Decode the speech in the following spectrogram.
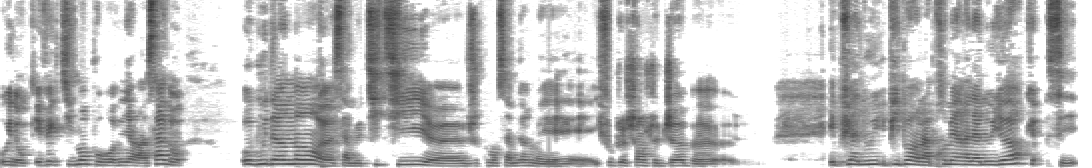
Oui, donc effectivement, pour revenir à ça, donc au bout d'un an, euh, ça me titille. Euh, je commence à me dire, mais il faut que je change de job. Euh. Et puis, à New... puis pendant la première année à New York, c'est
